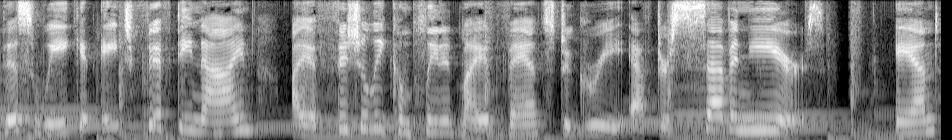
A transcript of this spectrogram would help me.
This week at age 59, I officially completed my advanced degree after seven years. And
